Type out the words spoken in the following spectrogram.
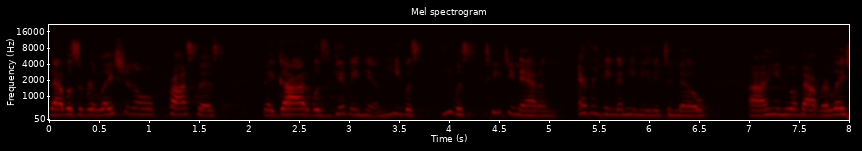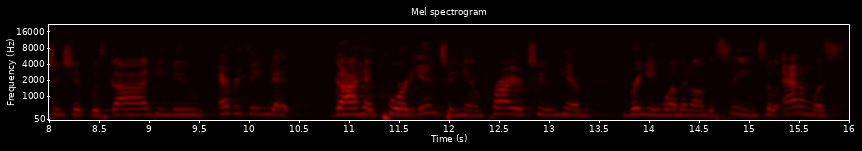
That was a relational process that God was giving him. He was he was teaching Adam everything that he needed to know. Uh, he knew about relationship with God. He knew everything that God had poured into him prior to him bringing woman on the scene. So Adam was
